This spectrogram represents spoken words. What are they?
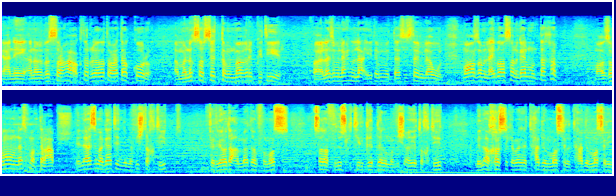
يعني أنا بس صراحة أكتر رياضة تبعتها الكورة. أما نخسر ستة من المغرب كتير فلازم إن إحنا لا يتم التأسيس من الأول. معظم اللعيبة أصلا جاية المنتخب معظمهم الناس ما بتلعبش. الأزمة جت إن مفيش تخطيط في الرياضة عامة في مصر اتصرف فلوس كتير جدا ومفيش أي تخطيط. بالأخص كمان الاتحاد المصري الاتحاد المصري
